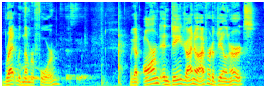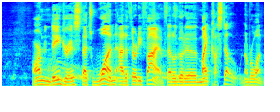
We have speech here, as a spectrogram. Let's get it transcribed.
Brett with number 4. We got Armed and Dangerous. I know, I've heard of Jalen Hurts. Armed and Dangerous. That's 1 out of 35. That'll go to Mike Costello, number 1.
